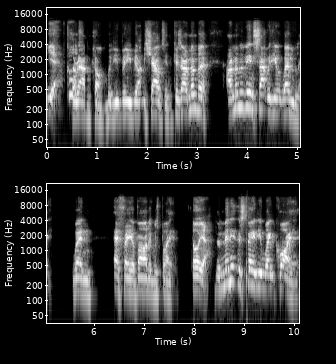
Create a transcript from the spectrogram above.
yeah of course around Tom? Will you, will you be like me shouting? Because I remember, I remember being sat with you at Wembley when Efe Obada was playing. oh yeah The minute the stadium went quiet,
